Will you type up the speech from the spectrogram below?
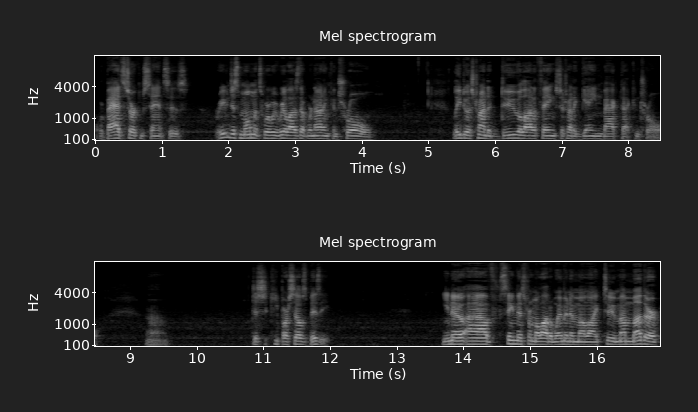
or bad circumstances, or even just moments where we realize that we're not in control, lead to us trying to do a lot of things to try to gain back that control. Um, just to keep ourselves busy. You know, I've seen this from a lot of women in my life too. My mother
